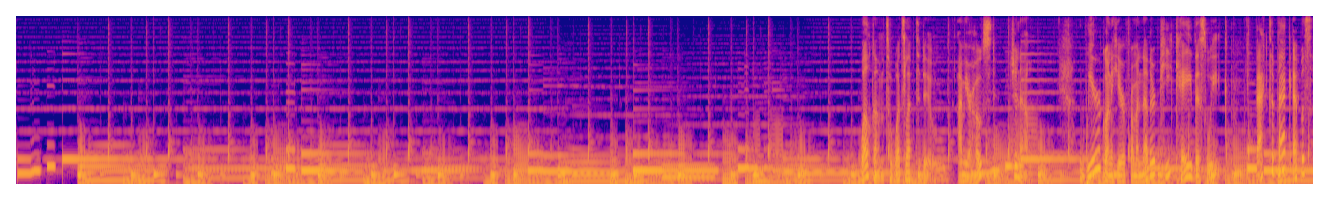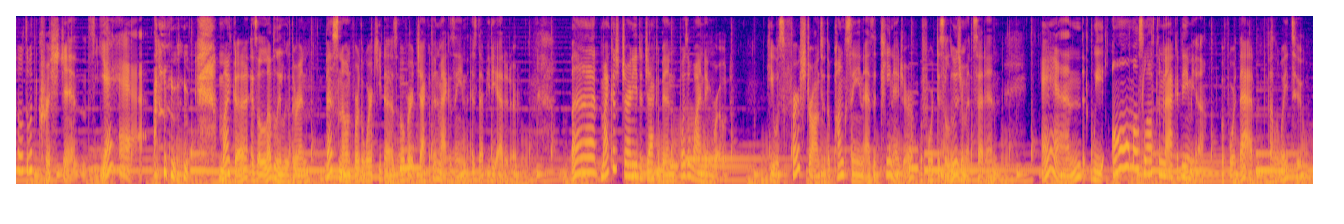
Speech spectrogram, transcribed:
Welcome to What's Left to Do. I'm your host, Janelle. We're going to hear from another PK this week. Back to back episodes with Christians. Yeah! Micah is a lovely Lutheran, best known for the work he does over at Jacobin Magazine as deputy editor. But Micah's journey to Jacobin was a winding road. He was first drawn to the punk scene as a teenager before disillusionment set in, and we almost lost him to academia before that fell away too.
